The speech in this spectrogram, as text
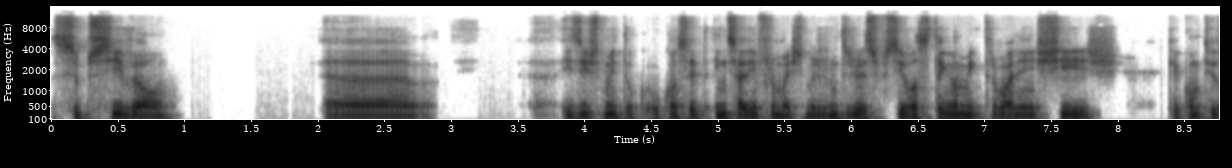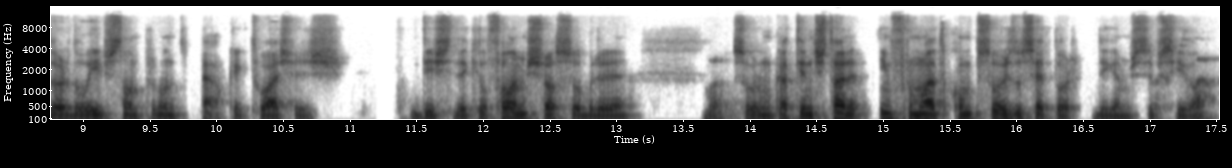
se possível, existe muito o conceito de inside information, mas muitas vezes, se possível, se tem um amigo que trabalha em X, que é competidor do Y, pergunto, ah, o que é que tu achas disto e daquilo? Falamos só sobre, sobre um bocado. Tento estar informado com pessoas do setor, digamos, se possível. Claro,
